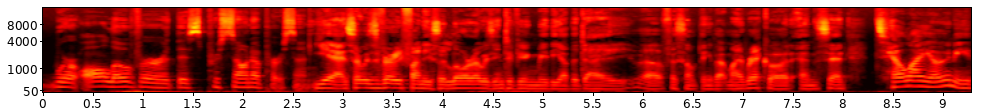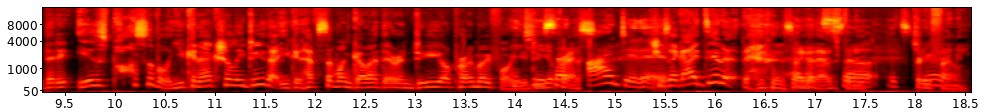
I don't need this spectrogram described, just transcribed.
were all over this persona person. Yeah, and so it was very funny. So Laura was interviewing me the other day uh, for something about my record and said, "Tell Ione that it is possible. You can actually do that. You can have someone go out there and do your promo for you, And do your said, press." "I did it." She's like, "I did it." so I that was so- pretty, it's pretty true. funny.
